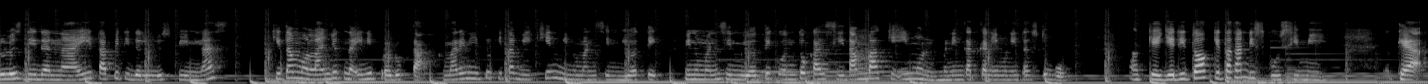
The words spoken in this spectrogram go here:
lulus didanai tapi tidak lulus timnas kita mau lanjut nggak? Ini produk tak? Kemarin itu kita bikin minuman simbiotik. Minuman simbiotik untuk kasih tambah ke imun meningkatkan imunitas tubuh. Oke jadi toh kita kan diskusi mi. Kayak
